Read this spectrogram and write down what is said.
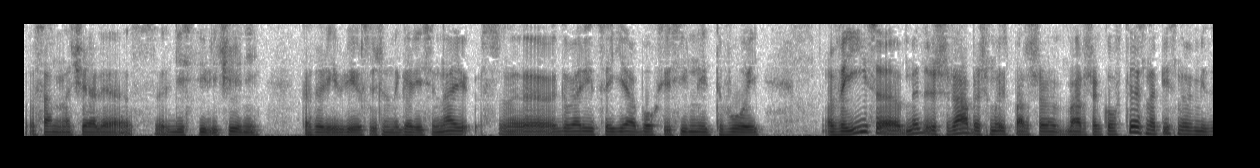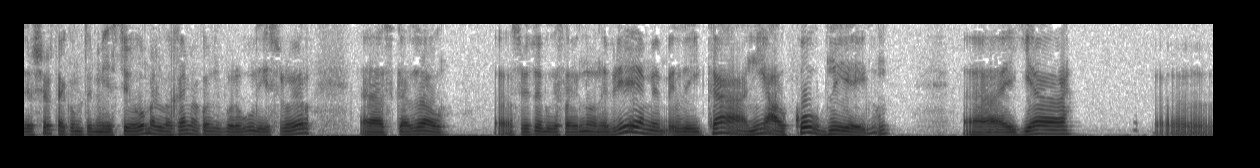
в самом начале с десяти речений – который евреи услышали на горе Синай, с, э, говорится «Я Бог всесильный твой». Веиса Медреш Рабеш мой Парша Ковтес написано в Мидреше в таком-то месте. Омар Лахем Акодж Бургул Исруэл э, сказал святой благословенный он евреям, Лейка не алкол бнейлун. Э, я э,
